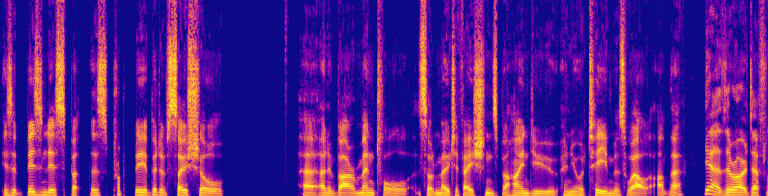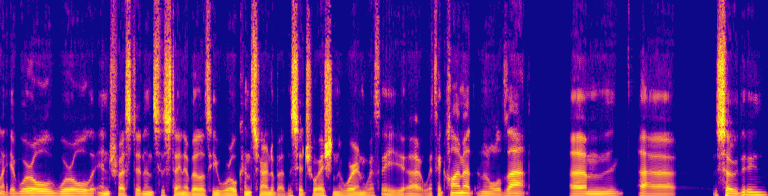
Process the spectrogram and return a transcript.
is a business, but there's probably a bit of social uh, and environmental sort of motivations behind you and your team as well, aren't there? Yeah, there are definitely. We're all we're all interested in sustainability. We're all concerned about the situation that we're in with the uh, with the climate and all of that. Um, uh, so the,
